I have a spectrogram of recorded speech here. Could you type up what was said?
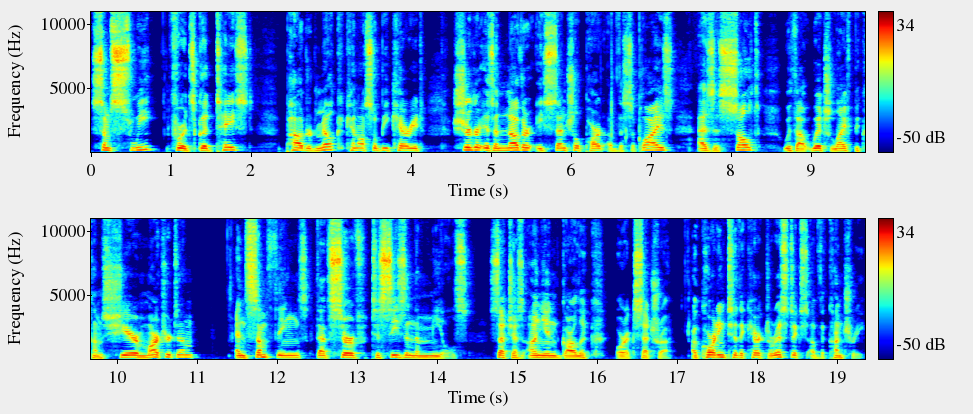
some sweet for its good taste. Powdered milk can also be carried. Sugar is another essential part of the supplies, as is salt, without which life becomes sheer martyrdom, and some things that serve to season the meals, such as onion, garlic, or etc., according to the characteristics of the country.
